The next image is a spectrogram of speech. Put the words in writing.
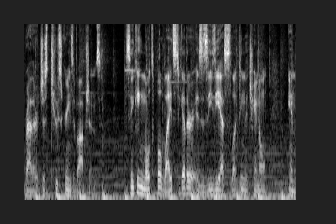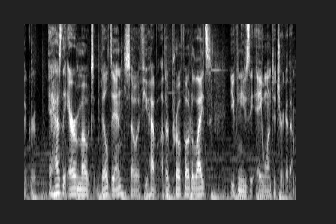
rather just two screens of options. Syncing multiple lights together is as easy as selecting the channel and the group. It has the air remote built in, so if you have other Profoto lights, you can use the A1 to trigger them.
